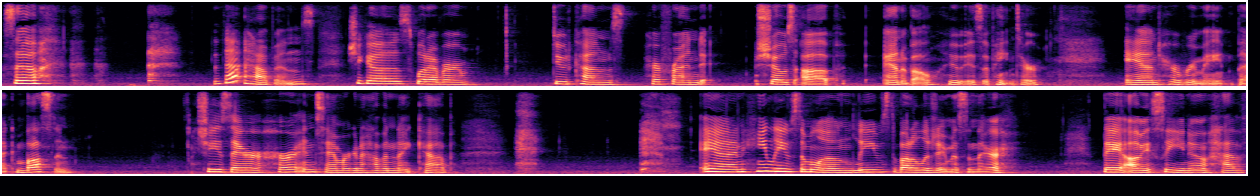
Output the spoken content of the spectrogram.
So that happens. She goes, whatever. Dude comes, her friend shows up, Annabelle, who is a painter, and her roommate, back in Boston. She's there. Her and Sam are going to have a nightcap. and he leaves them alone, leaves the bottle of Jameson there. They obviously, you know, have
